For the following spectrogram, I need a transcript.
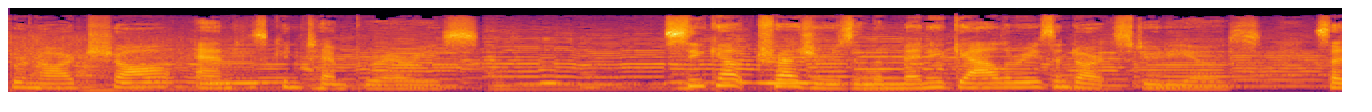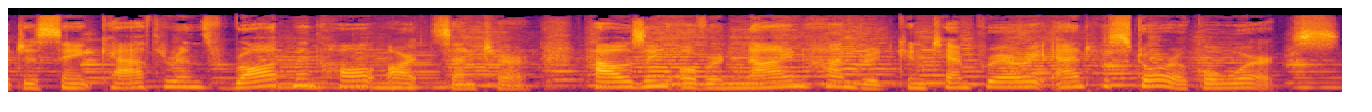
Bernard Shaw and his contemporaries. Seek out treasures in the many galleries and art studios, such as St. Catharines Rodman Hall Art Center, housing over 900 contemporary and historical works.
